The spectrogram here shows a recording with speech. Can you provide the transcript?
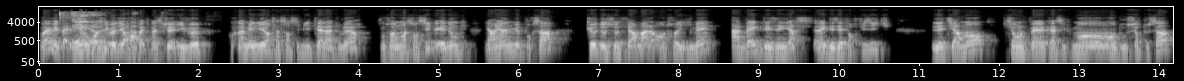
ouais mais bah, je comprends ce qu'il veut dire en fait parce que il veut qu'on améliore sa sensibilité à la douleur qu'on soit moins sensible et donc il y a rien de mieux pour ça que de se faire mal entre guillemets avec des exercices, avec des efforts physiques. L'étirement, si on le fait classiquement en douceur, tout ça,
